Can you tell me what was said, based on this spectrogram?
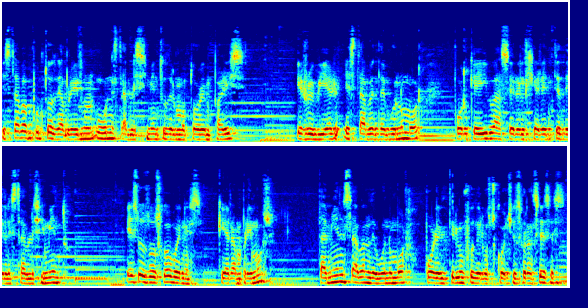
Estaba a punto de abrir un, un establecimiento del motor en París y Rivière estaba de buen humor porque iba a ser el gerente del establecimiento. Esos dos jóvenes, que eran primos, también estaban de buen humor por el triunfo de los coches franceses.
